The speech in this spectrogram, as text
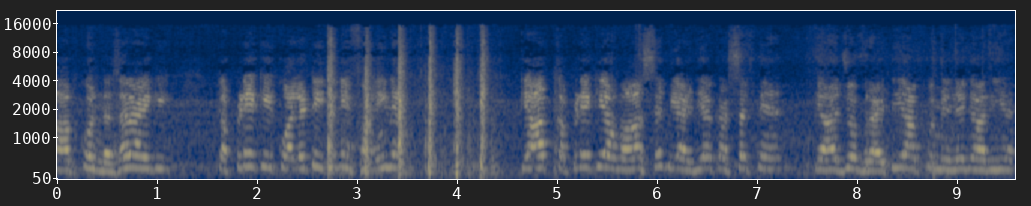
आपको नज़र आएगी। कपड़े की क्वालिटी इतनी फाइन है कि आप कपड़े की आवाज़ से भी आइडिया कर सकते हैं कि आज जो वैरायटी आपको मिलने जा रही है,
